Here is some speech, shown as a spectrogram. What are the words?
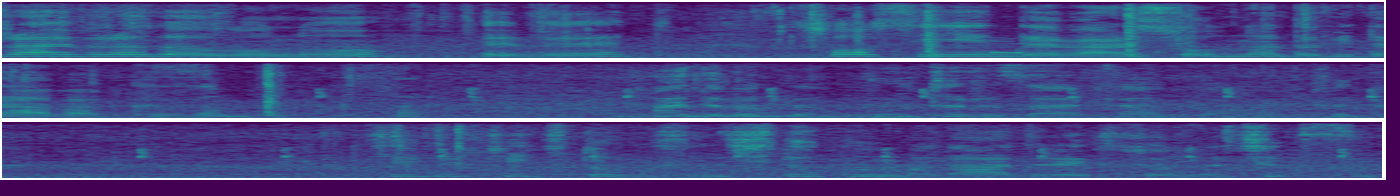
Driver'a da al onu. Evet. Sol sinyalini de ver. Soluna da bir daha bak kızım. Hadi bakalım kurtarır zaten bu artık. Çevir hiç, dokunsun, hiç dokunma daha direksiyona. Çıksın.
